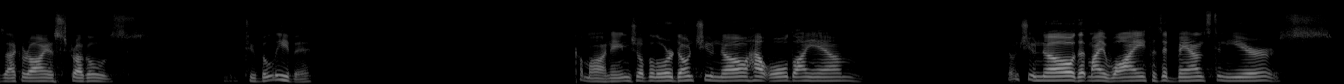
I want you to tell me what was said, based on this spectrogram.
Zacharias struggles to believe it. Come on, angel of the Lord, don't you know how old I am? Don't you know that my wife is advanced in years?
